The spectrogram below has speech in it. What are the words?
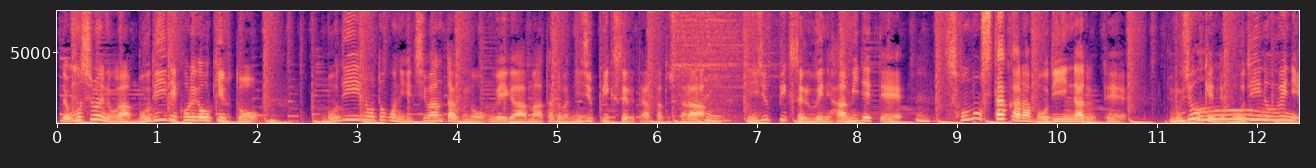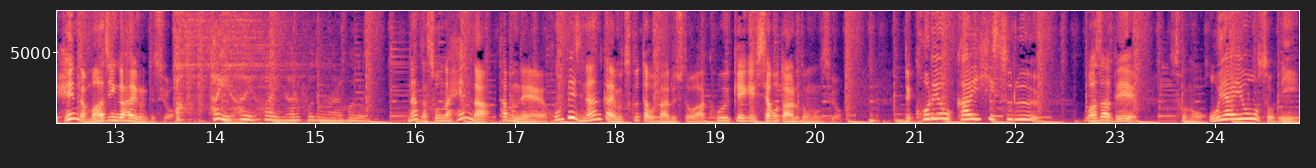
で面白いのがボディでこれが起きると、ボディのとこに1タグの上が、まあ、例えば20ピクセルってあったとしたら、はい。20ピクセル上にはみ出てうん、その下からボディになるんで無条件でボディの上に変なマージンが入るんですよ。あはいはいはい。なるほどなるほど。なんかそんな変な多分ねホームページ何回も作ったことある人はこういう経験したことあると思うんですよ。でこれを回避する技でその親要素に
